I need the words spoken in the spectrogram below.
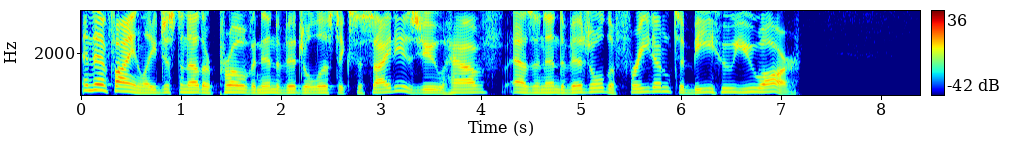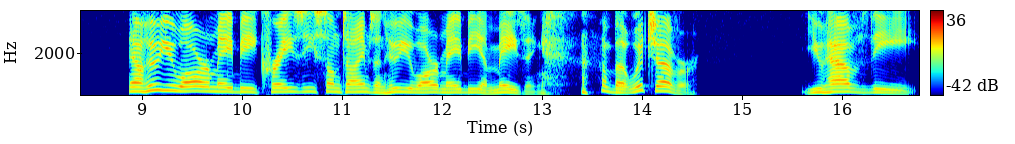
And then finally, just another pro of an individualistic society is you have, as an individual, the freedom to be who you are. Now, who you are may be crazy sometimes, and who you are may be amazing. but whichever, you have the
